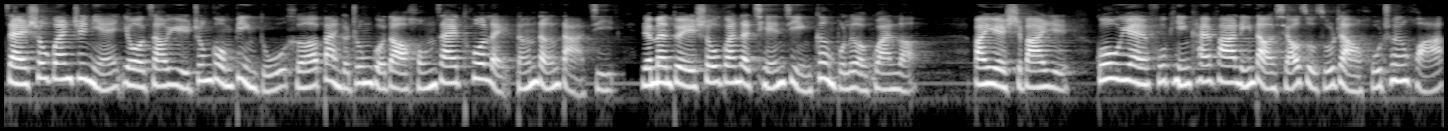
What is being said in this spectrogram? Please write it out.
在收官之年又遭遇中共病毒和半个中国的洪灾拖累等等打击，人们对收官的前景更不乐观了。八月十八日。国务院扶贫开发领导小组组长胡春华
